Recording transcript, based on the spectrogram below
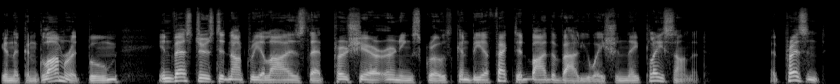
In the conglomerate boom, investors did not realize that per share earnings growth can be affected by the valuation they place on it. At present,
